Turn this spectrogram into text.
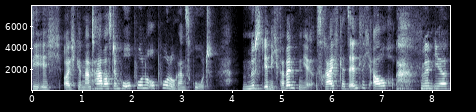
die ich euch genannt habe, aus dem Ho'oponopono ganz gut. Müsst ihr nicht verwenden. Ihr. Es reicht letztendlich auch, wenn ihr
